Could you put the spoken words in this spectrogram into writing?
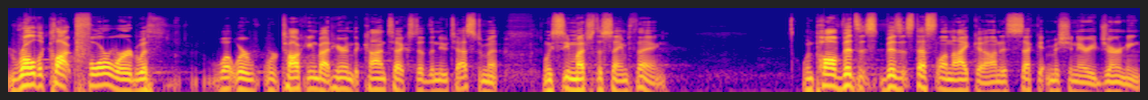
roll the clock forward with what we're we're talking about here in the context of the New Testament. We see much the same thing. When Paul visits, visits Thessalonica on his second missionary journey,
